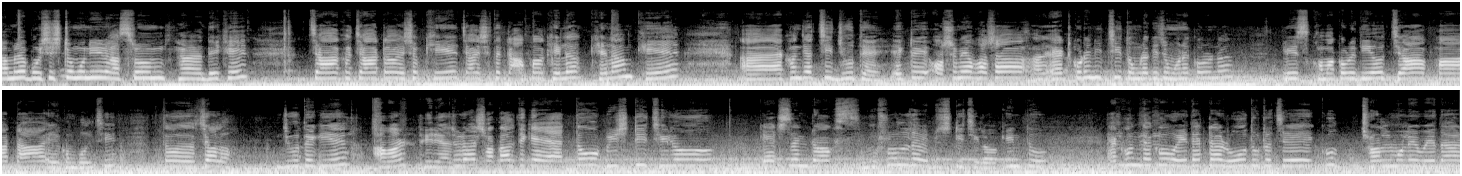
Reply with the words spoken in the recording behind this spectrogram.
আমরা বৈশিষ্ট্যমণির আশ্রম হ্যাঁ, দেখে চা চাটা এসব খেয়ে চায়ের সাথে টাফা খেলা খেলাম খেয়ে এখন যাচ্ছি জুতে। একটু অসমীয়া ভাষা অ্যাড করে নিচ্ছি, তোমরা কিছু মনে করো না। প্লিজ ক্ষমা করে দিও। চা, ফা, টা, এরকম বলছি। তো চলো, জুতে গিয়ে আবার ফিরে আসব। সকাল থেকে এত বৃষ্টি ছিল। ক্যাটস অ্যান্ড ডগস মুসলধারে বৃষ্টি ছিল। কিন্তু এখন দেখো ওয়েদারটা রোদ উঠেছে। খুব ঝলমলে ওয়েদার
